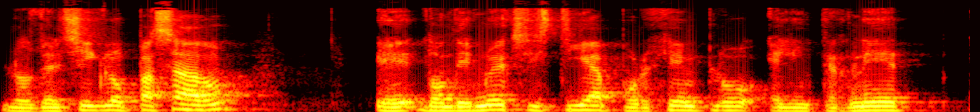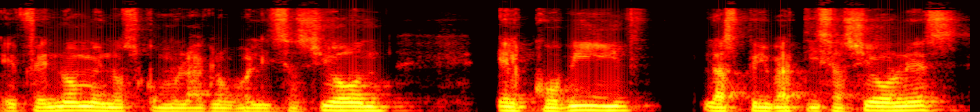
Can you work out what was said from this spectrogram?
los del siglo pasado, eh, donde no existía, por ejemplo, el Internet, eh, fenómenos como la globalización, el COVID, las privatizaciones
